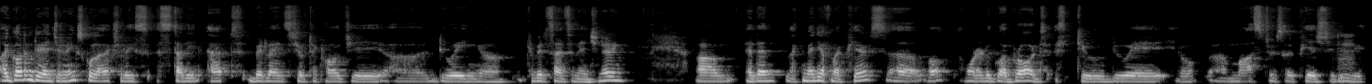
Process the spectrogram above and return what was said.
I got into engineering school. I actually studied at Birla Institute of Technology, uh, doing uh, computer science and engineering. Um, and then, like many of my peers, uh, well, I wanted to go abroad to do a you know a master's or a PhD mm. degree.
